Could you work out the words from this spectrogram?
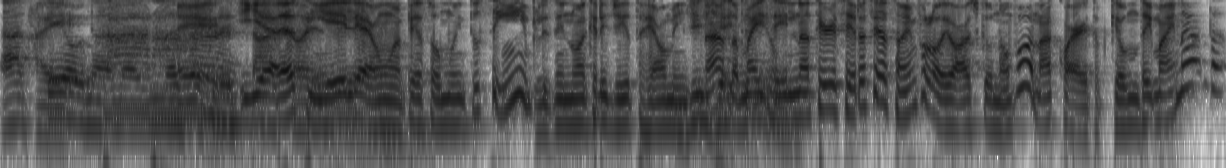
ateu na, na, nas é, E é, assim, ele é uma pessoa muito simples e não acredita realmente em nada. Mas nenhum. ele na terceira sessão ele falou: Eu acho que eu não vou na quarta, porque eu não tenho mais nada.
